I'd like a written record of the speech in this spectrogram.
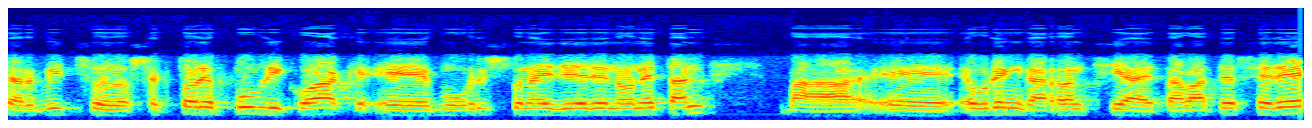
zerbitzu edo sektore publikoak e, murriztu nahi diren honetan, ba, e, euren garrantzia eta batez ere,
